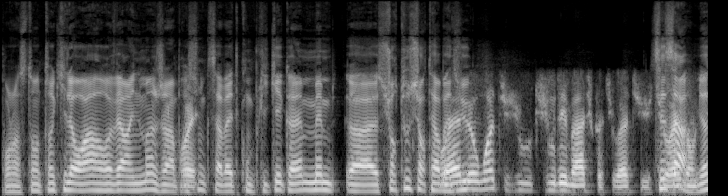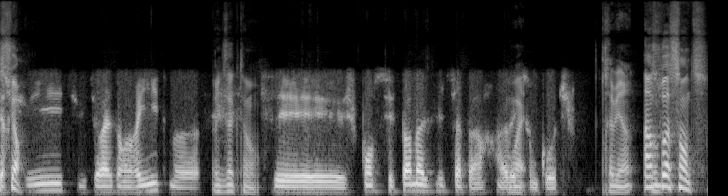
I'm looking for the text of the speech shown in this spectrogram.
Pour l'instant, tant qu'il aura un revers à une main, j'ai l'impression que ça va être compliqué quand même, même euh, surtout sur terre Ouais, battue. mais au moins tu joues, tu joues des matchs, quoi. Tu vois, tu, tu C'est restes ça, dans le bien sûr. circuit, tu, tu restes dans le rythme. Euh, Exactement. C'est, je pense, que c'est pas mal vu de sa part avec Ouais. son coach. Très bien. Donc, 1,60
